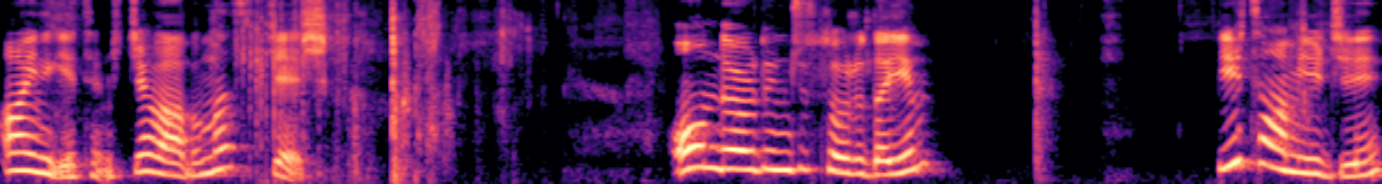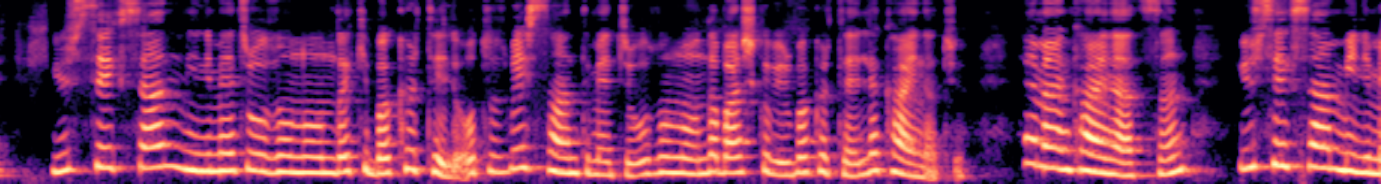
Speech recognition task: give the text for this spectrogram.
aynı getirmiş. Cevabımız C şıkkı. 14. sorudayım. Bir tamirci 180 mm uzunluğundaki bakır teli 35 cm uzunluğunda başka bir bakır telle kaynatıyor. Hemen kaynatsın. 180 mm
